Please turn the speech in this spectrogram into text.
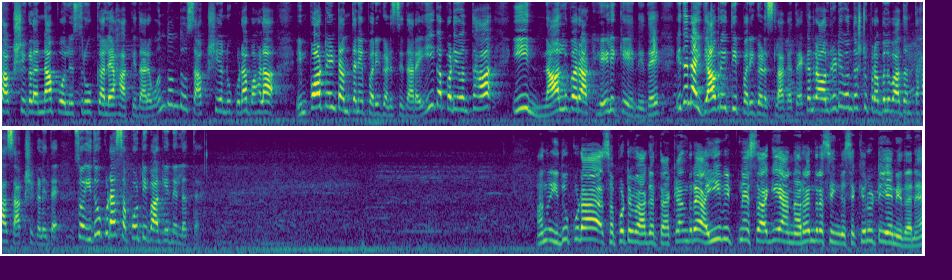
ಸಾಕ್ಷಿಗಳನ್ನ ಪೊಲೀಸರು ಕಲೆ ಹಾಕಿದ್ದಾರೆ. ಒಂದೊಂದು ಸಾಕ್ಷಿಯನ್ನು ಕೂಡ ಬಹಳ ಇಂಪಾರ್ಟೆಂಟ್ ಅಂತಾನೆ ಪರಿಗಣಿಸಿದ್ದಾರೆ. ಈಗ ಪಡೆಯುವಂತಹ ಈ ನಾಲ್ವರ ಹೇಳಿಕೆ ಏನಿದೆ, ಇದನ್ನ ಯಾವ ರೀತಿ ಪರಿಗಣಿಸಲಾಗುತ್ತೆ? ಯಾಕಂದ್ರೆ ಆಲ್ರೆಡಿ ಒಂದಷ್ಟು ಪ್ರಬಲವಾದಂತಹ ಸಾಕ್ಷಿಗಳಿದೆ. ಸೊ ಇದು ಕೂಡ ಸಪೋರ್ಟಿವ್ ಆಗಿ ನಿಲ್ಲುತ್ತೆ. ಅಂದ್ರೆ ಇದು ಕೂಡ ಸಪೋರ್ಟಿವ್ ಆಗುತ್ತೆ. ಯಾಕಂದರೆ ಐ ವಿಟ್ನೆಸ್ ಆಗಿ ಆ ನರೇಂದ್ರ ಸಿಂಗ್ ಸೆಕ್ಯೂರಿಟಿ ಏನಿದ್ದಾನೆ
